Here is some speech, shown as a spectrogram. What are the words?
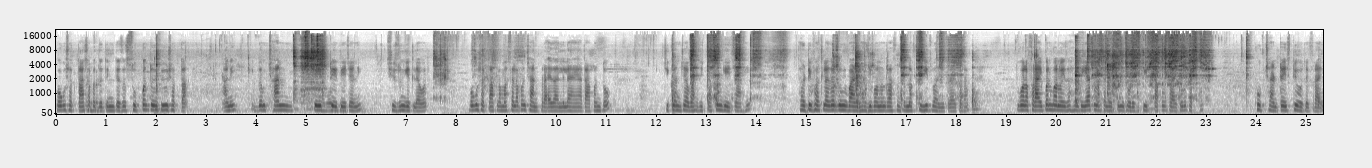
बघू शकता अशा पद्धतीने त्याचं सूप पण तुम्ही पिऊ शकता. आणि एकदम छान टेस्ट येते याच्याने शिजून घेतल्यावर. बघू शकता आपला मसाला पण छान फ्राय झालेला आहे. आता आपण तो चिकनच्या भाजीत टाकून घ्यायचा आहे. थर्टी फर्स्टला जर तुम्ही बा भाजी बनवणार असाल तर नक्की हीच भाजी ट्राय करा. तुम्हाला फ्राय पण बनवायचं असेल तर याच मसाल्यात तुम्ही थोडेसे पीस टाकून फ्राय करू शकता. खूप छान टेस्टी होते फ्राय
